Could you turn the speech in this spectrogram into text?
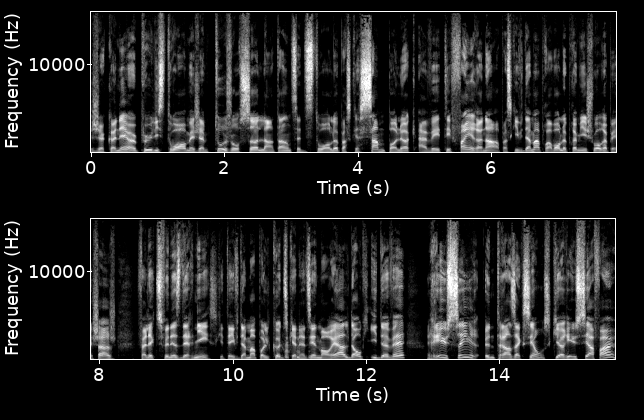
Je connais un peu l'histoire, mais j'aime toujours ça, l'entendre, cette histoire-là, parce que Sam Pollock avait été fin renard. Parce qu'évidemment, pour avoir le premier choix au repêchage, fallait que tu finisses dernier, ce qui était évidemment pas le cas du Canadien de Montréal. Donc, il devait réussir une transaction, ce qu'il a réussi à faire.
